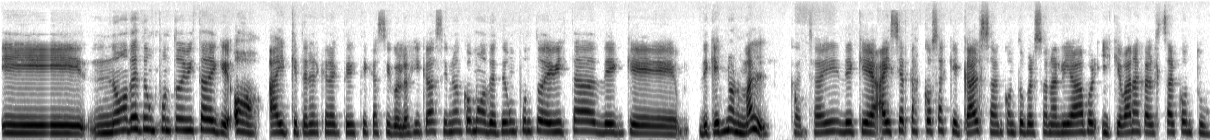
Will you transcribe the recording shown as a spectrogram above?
Y no desde un punto de vista de que, oh, hay que tener características psicológicas, sino como desde un punto de vista de que, de que es normal, ¿cachai? De que hay ciertas cosas que calzan con tu personalidad y que van a calzar con tus,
